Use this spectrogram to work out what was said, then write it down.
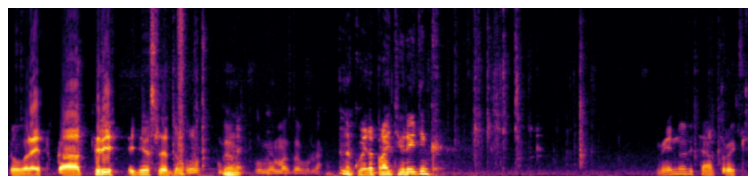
Добре, тук 3, един след друг. Да, Не. ме заволя. На кое да правите рейтинг? Мейновите на тройки.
